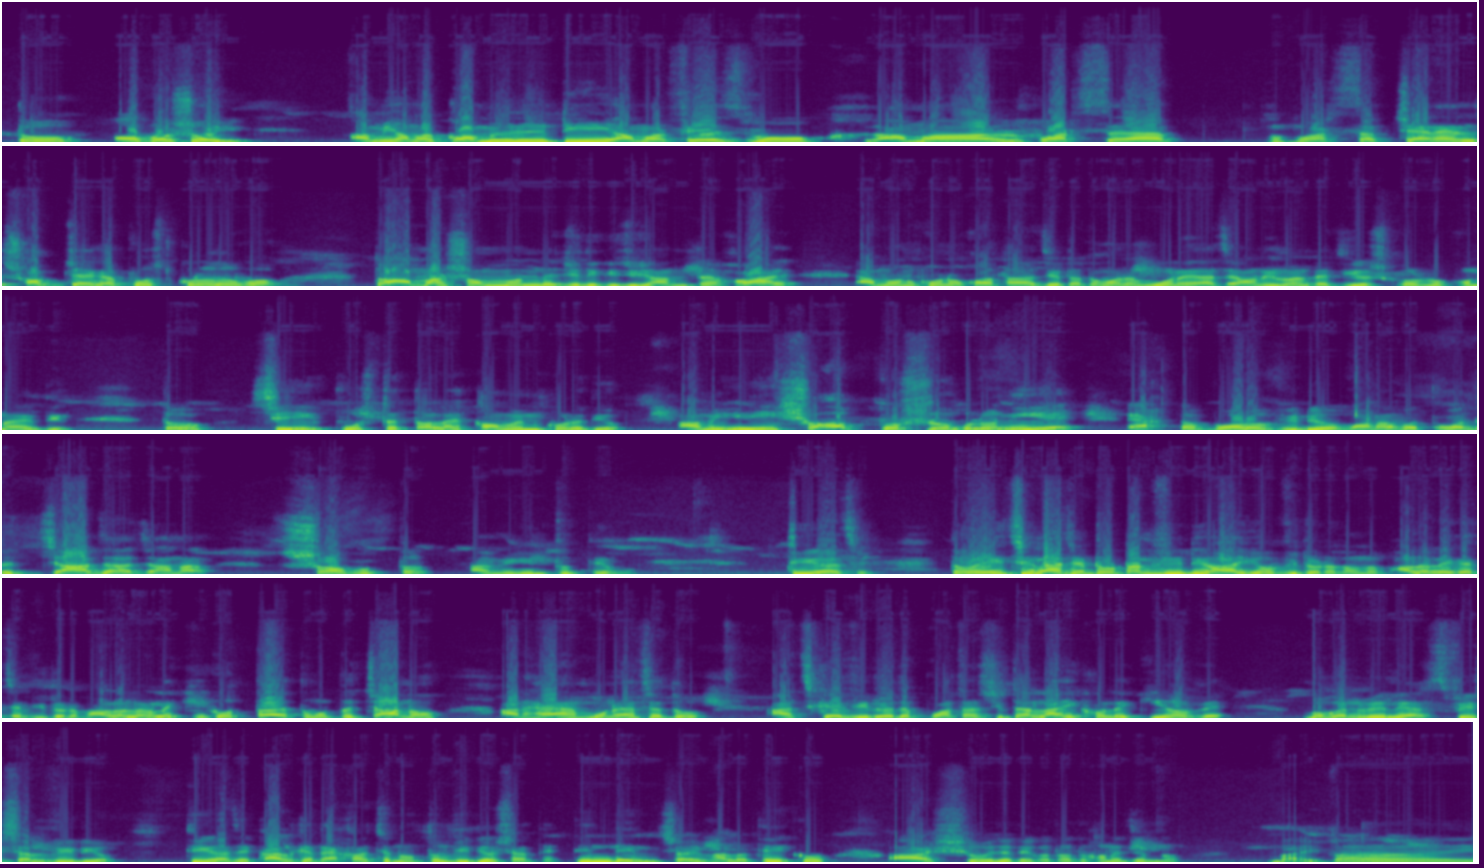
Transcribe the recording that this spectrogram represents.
তো অবশ্যই আমি আমার কমিউনিটি আমার ফেসবুক আমার হোয়াটসঅ্যাপ হোয়াটসঅ্যাপ চ্যানেল সব জায়গায় পোস্ট করে দেবো। তো আমার সম্বন্ধে যদি কিছু জানতে হয়, এমন কোনো কথা যেটা তোমাদের মনে আছে, অনির্বাণকে জিজ্ঞেস করব কোনো একদিন, তো সেই পোস্টের তলায় কমেন্ট করে দিও। আমি এই সব প্রশ্নগুলো নিয়ে একটা বড় ভিডিও বানাবো। তোমাদের যা যা জানার সব উত্তর আমি কিন্তু দেবো। ঠিক আছে? তো এই ছিল আজকে টোটাল ভিডিও আই হোপ ভিডিওটা তোমাদের ভালো লেগেছে। ভিডিওটা ভালো লাগলে কি করতে হয় তোমাদের জানো। আর হ্যাঁ মনে আছে তো? আজকে ভিডিওতে পঁচাশিটা লাইক হলে কি হবে? বোগানভেলিয়ার স্পেশাল ভিডিও ঠিক আছে? কালকে দেখা হচ্ছে নতুন ভিডিওর সাথে। তিন দিন, সবাই ভালো থেকো আর শুভ দেখো ততক্ষণের জন্য বাই বাই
